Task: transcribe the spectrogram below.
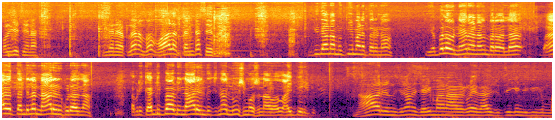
குழஞ்சிச்சுண்ணா இந்த நேரத்தில் நம்ம வாழைத்தண்டை சேர்க்கணும். இதுதானா முக்கியமான தருணம். எவ்வளவு நேரம் ஆனாலும் பரவாயில்ல. வாழைத்தண்டில் நார் இருக்கக்கூடாதுண்ணா. அப்படி கண்டிப்பாக அப்படி நார் இருந்துச்சுன்னா லூஸ் மோஷன் ஆக வாய்ப்பு இருக்குது நார் இருந்துச்சுன்னா அந்த செரிமான ஆறுகளை ஏதாவது சுற்றிக்கும் சிக்கிக்கும்.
